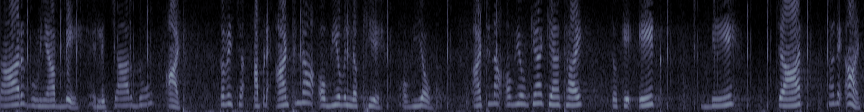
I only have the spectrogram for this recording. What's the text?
ચાર ગુણ્યા બે, એટલે ચાર દુ આઠ. તો હવે આપણે આઠના અવયવ લખીએ. અવયવ. આઠના અવયવ ક્યાં ક્યાં થાય? તો કે એક, બે, ચાર અને આઠ.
